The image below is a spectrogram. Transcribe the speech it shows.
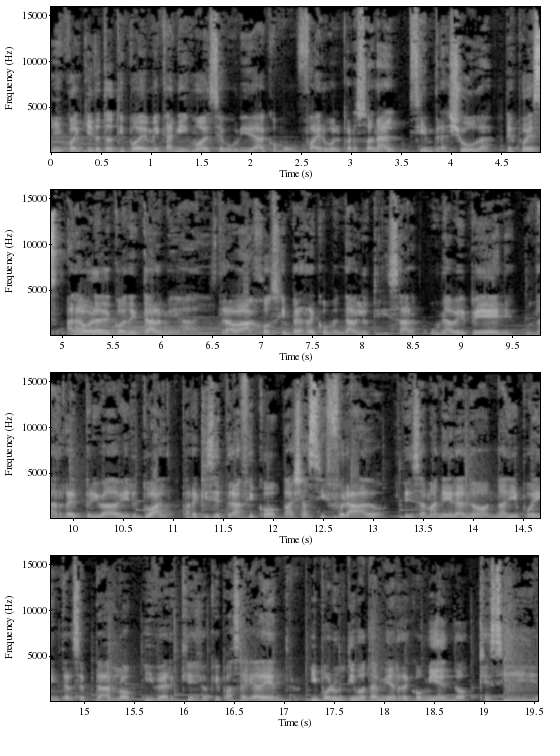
Y cualquier otro tipo de mecanismo de seguridad como un firewall personal siempre ayuda. Después, a la hora de conectarme al trabajo, siempre es recomendable utilizar una VPN, una red privada virtual, para que ese tráfico vaya cifrado. De esa manera no, nadie puede interceptarlo y ver qué es lo que pasa ahí adentro. Y por último también recomiendo que si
